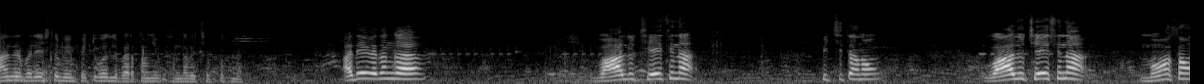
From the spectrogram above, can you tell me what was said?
ఆంధ్రప్రదేశ్లో మేము పెట్టుబడులు పెడతామని చెప్పి అందరూ చెప్పుతున్నారు. అదేవిధంగా వాళ్ళు చేసిన పిచ్చితనం వాళ్ళు చేసిన మోసం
